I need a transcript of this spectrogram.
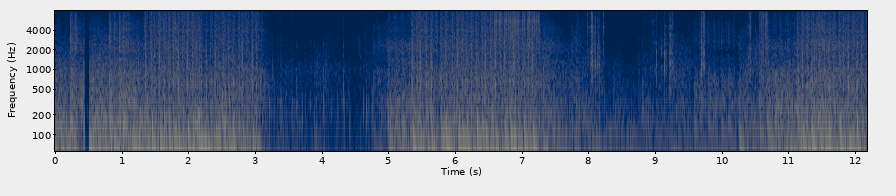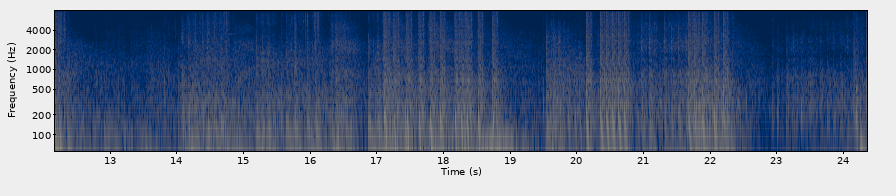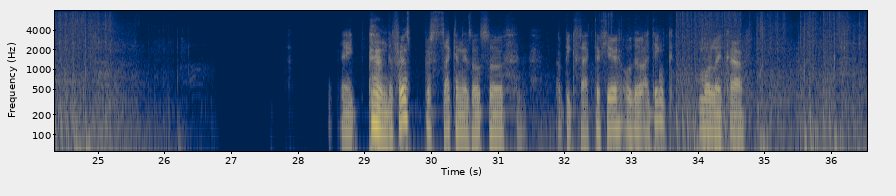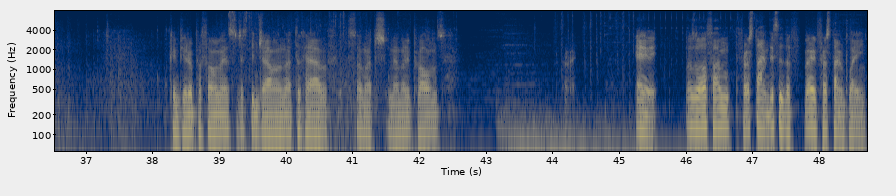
The frames per second is also a big factor here, although I think more like computer performance just in general, not to have so much memory problems. Alright. Anyway, it was a lot of fun. First time. This is the very first time playing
